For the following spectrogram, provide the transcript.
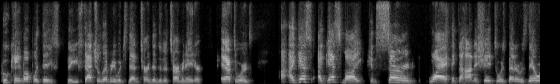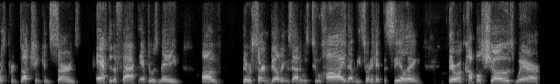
who came up with the, the Statue of Liberty, which then turned into the Terminator afterwards. I guess I guess my concern why I think the Hot in the Shade tour is better was there was production concerns after the fact, after it was made, of there were certain buildings that it was too high, that we sort of hit the ceiling. There were a couple shows where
